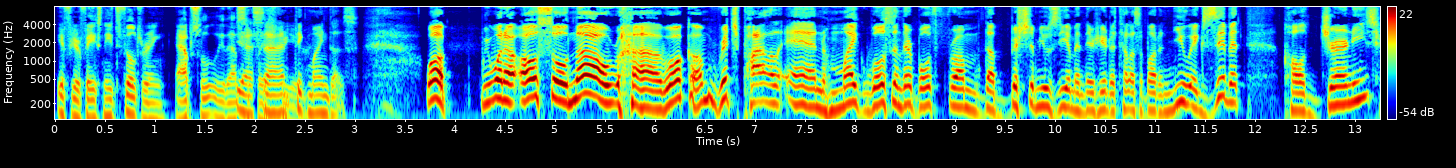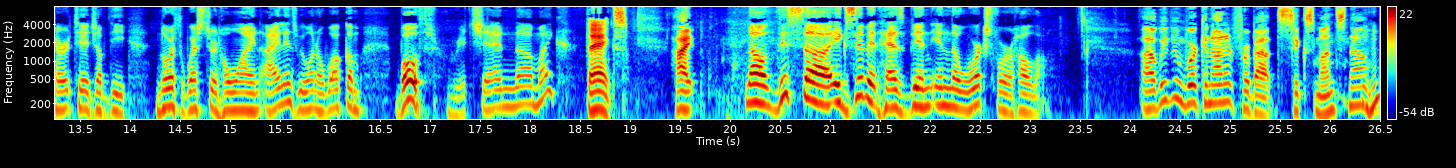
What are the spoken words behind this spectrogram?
if your face needs filtering, absolutely that's yes, the place I for think mine does. Well, we want to also now uh, welcome Rich Pyle and Mike Wilson. They're both from the Bishop Museum, and they're here to tell us about a new exhibit called Journeys Heritage of the Northwestern Hawaiian Islands. We want to welcome both Rich and uh, Mike. Thanks. Hi. Now, this uh, exhibit has been in the works for how long? Uh, we've been working on it for about six months now. Mm-hmm.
